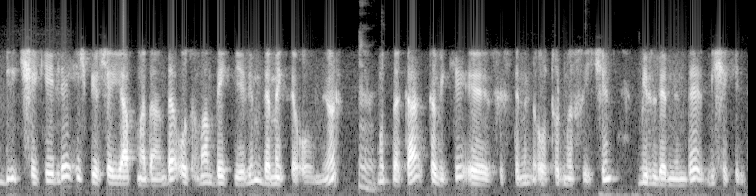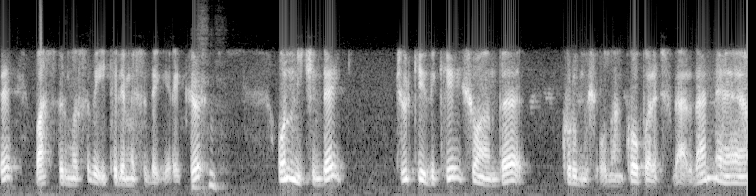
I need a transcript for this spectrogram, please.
bir şekilde hiçbir şey yapmadan da o zaman bekleyelim demek de olmuyor. Evet. Mutlaka tabii ki e, sistemin oturması için birilerinin de bir şekilde bastırması ve itelemesi de gerekiyor. Onun için de Türkiye'deki şu anda kurulmuş olan kooperatiflerden e,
